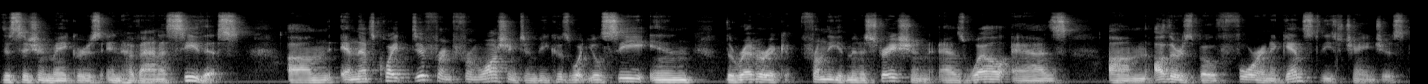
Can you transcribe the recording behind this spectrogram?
decision makers in Havana see this. Um, and that's quite different from Washington because what you'll see in the rhetoric from the administration, as well as um, others both for and against these changes,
